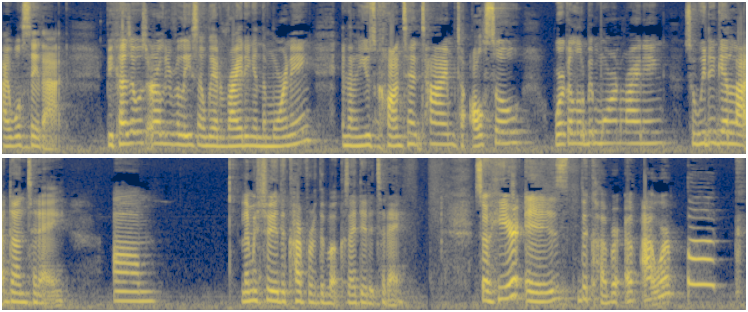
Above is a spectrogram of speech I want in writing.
I will say that because it was early release and we had writing in the morning and then I used content time to also work a little bit more on writing. So we didn't get a lot done today. Um, let me show you the cover of the book because I did it today. So here is the cover of our book.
